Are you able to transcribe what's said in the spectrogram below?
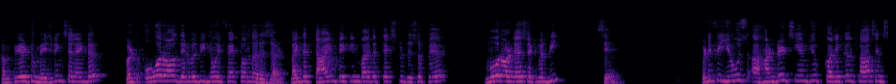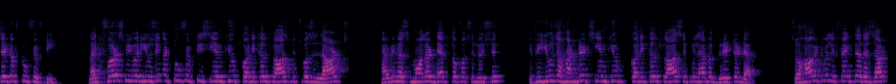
compared to measuring cylinder, but overall there will be no effect on the result. Like the time taken by the text to disappear, more or less it will be same. But if we use a 100 cm cube conical flask instead of 250, like first we were using a 250 cm cube conical flask, which was large having a smaller depth of a solution. If we use a 100 cm cube conical flask, it will have a greater depth. So how it will affect the result?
